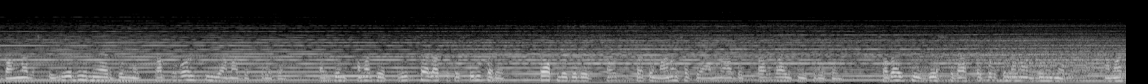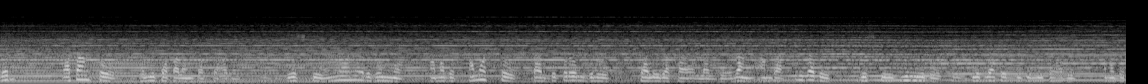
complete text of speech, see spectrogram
বাংলাদেশকে এগিয়ে নেওয়ার জন্য সকলকেই আমাদের প্রয়োজন। একজন সমাজের রিক্সাওয়ালা থেকে শুরু করে টপ লেভেলের যত মানুষ আছে আমাদের সবাইকে প্রয়োজন সবাইকে দেশ রাষ্ট্র পরিচালনার জন্য আমাদের একান্ত ভূমিকা পালন করতে হবে। দেশকে উন্নয়নের জন্য আমাদের সমস্ত কার্যক্রমগুলো চালু রাখা লাগবে এবং আমরা কীভাবে দেশকে এগিয়ে নেব ডেভেলপের দিকে নিতে হবে, আমাদের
